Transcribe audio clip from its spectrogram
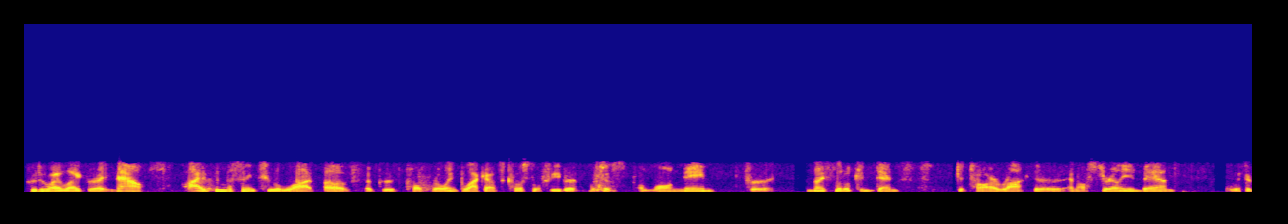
Who do I like right now? I've been listening to a lot of a group called Rolling Blackouts Coastal Fever, which is a long name for nice little condensed guitar rock. They're an Australian band with a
